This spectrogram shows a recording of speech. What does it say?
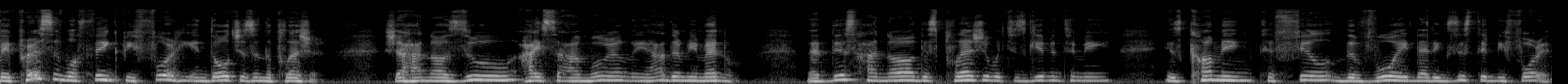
a person will think before he indulges in the pleasure, that this hana, this pleasure which is given to me, is coming to fill the void that existed before it.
